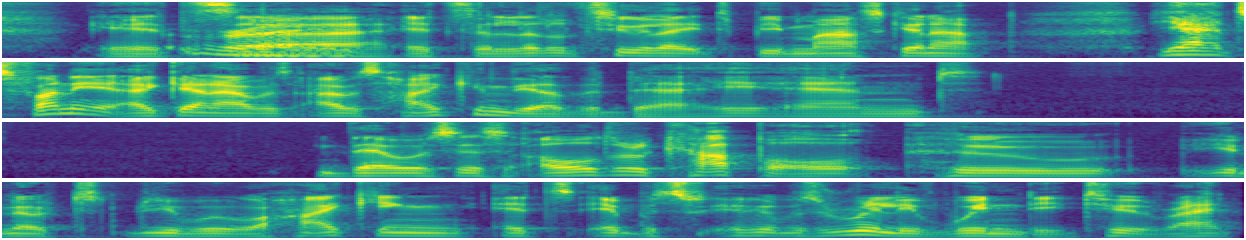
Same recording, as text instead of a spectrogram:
it's uh, it's a little too late to be masking up. Yeah, it's funny. Again, I was I was hiking the other day, and there was this older couple who you know t- we were hiking. It's it was it was really windy too, right?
